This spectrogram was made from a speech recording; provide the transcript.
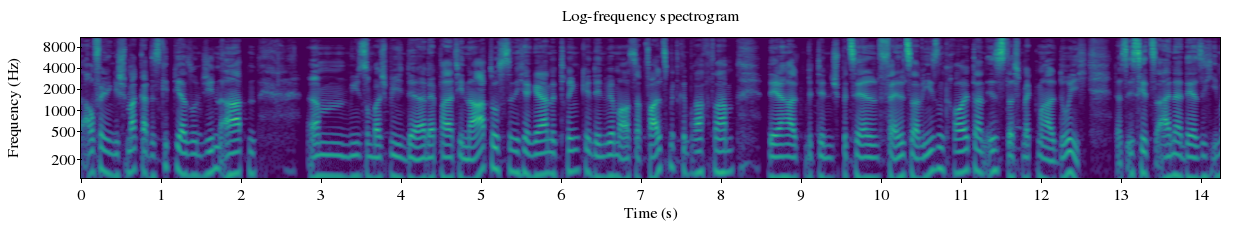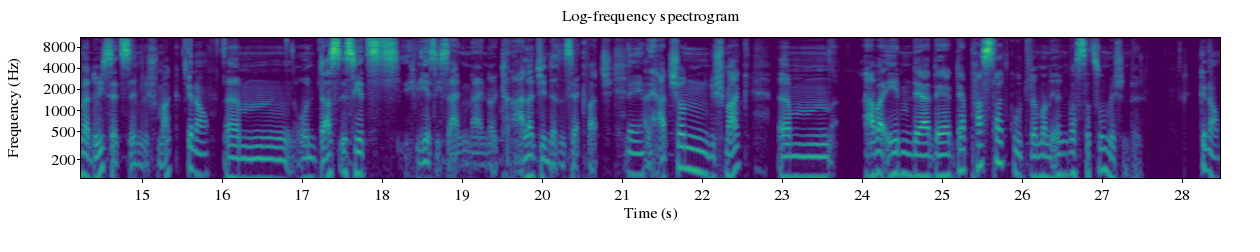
auffälligen Geschmack hat. Es gibt ja so Gin-Arten, ähm, wie zum Beispiel der, der Palatinatus, den ich ja gerne trinke, den wir mal aus der Pfalz mitgebracht haben, der halt mit den speziellen Pfälzer Wiesenkräutern ist. Das schmeckt man halt durch. Das ist jetzt einer, der sich immer durchsetzt im Geschmack. genau. Ähm, und das ist jetzt, ich will jetzt nicht sagen, nein, neutraler Gin, das ist ja Quatsch. Nee. Er hat schon einen Geschmack, ähm, aber eben der, der, der passt halt gut, wenn man irgendwas dazu mischen will. Genau.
